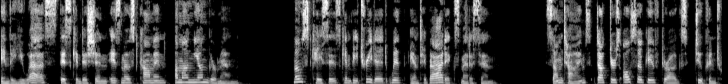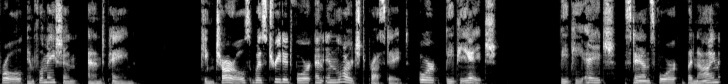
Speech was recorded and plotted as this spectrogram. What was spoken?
In the U.S., this condition is most common among younger men. Most cases can be treated with antibiotics medicine. Sometimes doctors also give drugs to control inflammation and pain. King Charles was treated for an enlarged prostate, or BPH. BPH stands for benign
